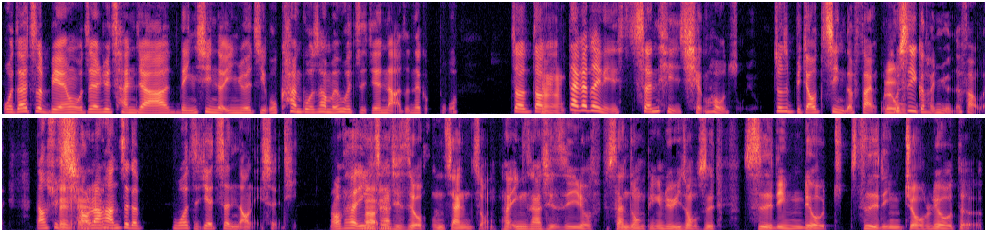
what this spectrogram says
我在这边，我之前去参加灵性的音乐季，我看过他们会直接拿着那个波，这到大概在你身体前后左右，就是比较近的范围，不是一个很远的范围，然后去敲，让它这个波直接震到你身体。然后它的音叉其实有分三种，它音叉其实有三种频率，一种是四零六四零九六的，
